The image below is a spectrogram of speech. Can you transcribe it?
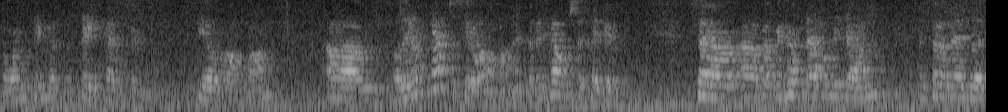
the one thing that the state has to seal off on. Um, well, they don't have to seal off on it, but it helps if they do. So, uh, but we hope that'll be done. And so then the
